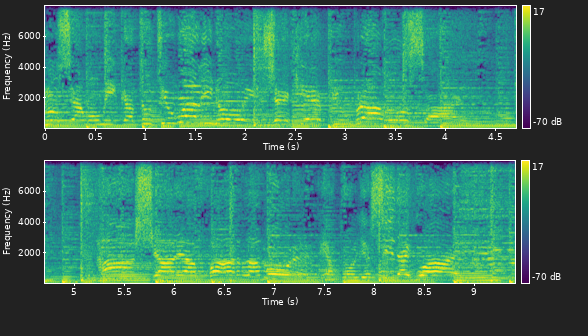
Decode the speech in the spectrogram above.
non siamo mica tutti uguali noi, c'è chi è più bravo, lo sai, a lasciare a far l'amore e a togliersi dai guai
